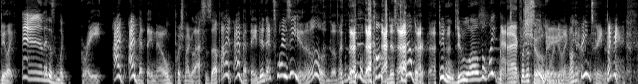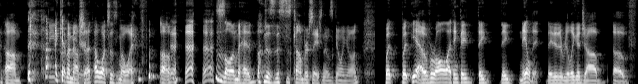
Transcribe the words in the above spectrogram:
be like eh, that doesn't look great I, I bet they know. Push my glasses up. I, I bet they did X Y Z. And oh, the, the, the people that comped this together didn't do all the light matching for the scene they were doing on the green screen. um, I kept my mouth shut. I watched this with my wife. Um, this is all in my head. This this is conversation that was going on. But but yeah, overall, I think they they they nailed it. They did a really good job of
